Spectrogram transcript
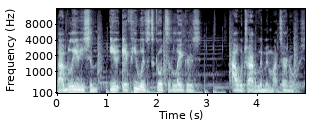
I believe he should if he was to go to the Lakers, I would try to limit my turnovers.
